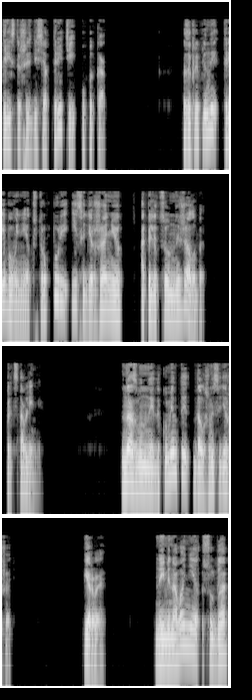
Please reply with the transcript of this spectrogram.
363 УПК закреплены требования к структуре и содержанию апелляционной жалобы, представления. Названные документы должны содержать. Первое. Наименование суда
